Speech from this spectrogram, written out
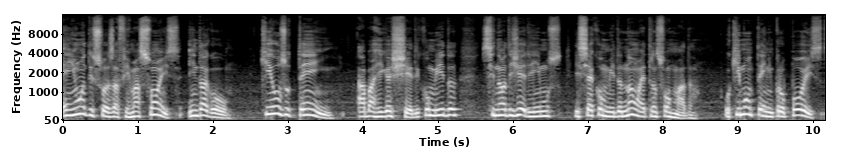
Em uma de suas afirmações, indagou: Que uso tem a barriga cheia de comida se não a digerimos e se a comida não é transformada? O que Montaigne propôs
